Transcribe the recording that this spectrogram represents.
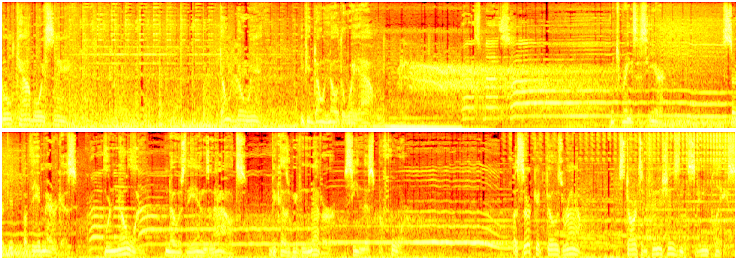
an old cowboy saying, don't go in if you don't know the way out. Which brings us here. Circuit of the Americas, where no one knows the ins and outs because we've never seen this before. A circuit goes round, starts and finishes in the same place.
